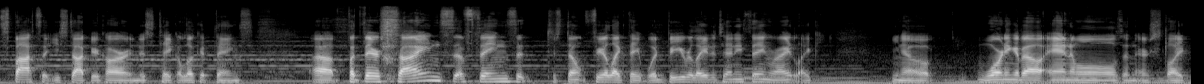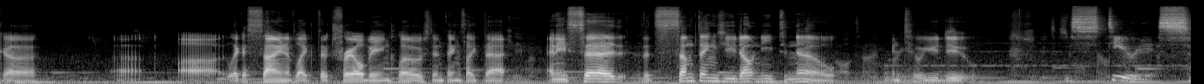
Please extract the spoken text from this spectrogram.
spots that you stop your car and just take a look at things. Uh, but there's signs of things that just don't feel like they would be related to anything, right? Like, you know, warning about animals, and there's like, uh, uh, uh, like a sign of like the trail being closed and things like that. And he said that some things you don't need to know until you do. Mysterious.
